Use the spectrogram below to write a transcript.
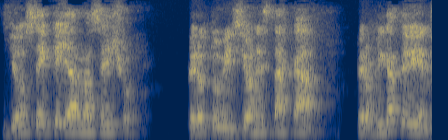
Yo sé que ya lo has hecho, pero tu visión está acá. Pero fíjate bien,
